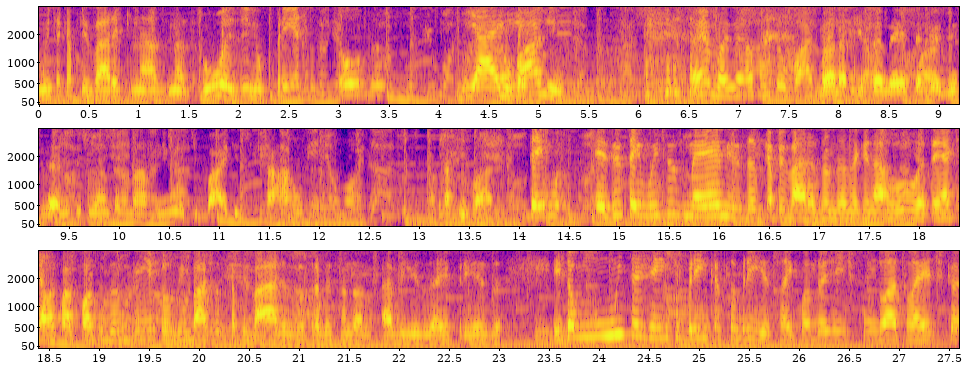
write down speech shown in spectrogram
muita capivara aqui nas, nas ruas de Rio Preto, soltas. E aí. Selvagens? É, mas elas são selvagens. Mano, aqui também, você acredita? Se você estiver andando na rua, de bike, de carro, você uma, uma capivara. Tem, existem muitos memes das capivaras andando aqui na rua. Tem aquela com a foto dos Beatles embaixo das capivaras, atravessando a Avenida da Represa. Então muita gente brinca sobre isso. Aí quando a gente fundou a Atlética,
